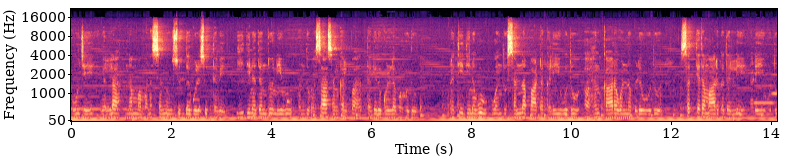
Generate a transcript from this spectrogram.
ಪೂಜೆ ಇವೆಲ್ಲ ನಮ್ಮ ಮನಸ್ಸನ್ನು ಶುದ್ಧಗೊಳಿಸುತ್ತವೆ. ಈ ದಿನದಂದು ನೀವು ಒಂದು ಹೊಸ ಸಂಕಲ್ಪ ತೆಗೆದುಕೊಳ್ಳಬಹುದು. ಪ್ರತಿದಿನವೂ ಒಂದು ಸಣ್ಣ ಪಾಠ ಕಲಿಯುವುದು, ಅಹಂಕಾರವನ್ನು ಬಿಡುವುದು, ಸತ್ಯದ ಮಾರ್ಗದಲ್ಲಿ ನಡೆಯುವುದು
